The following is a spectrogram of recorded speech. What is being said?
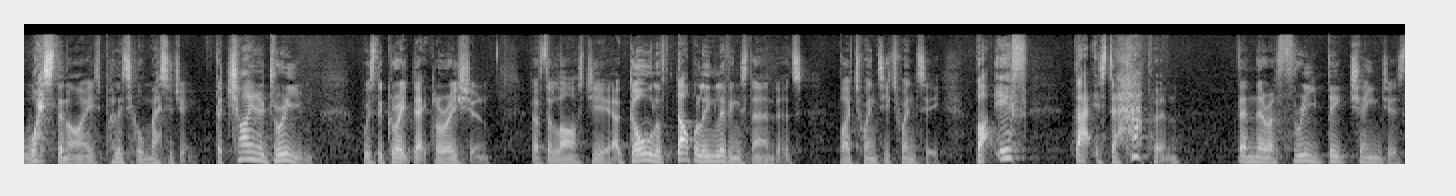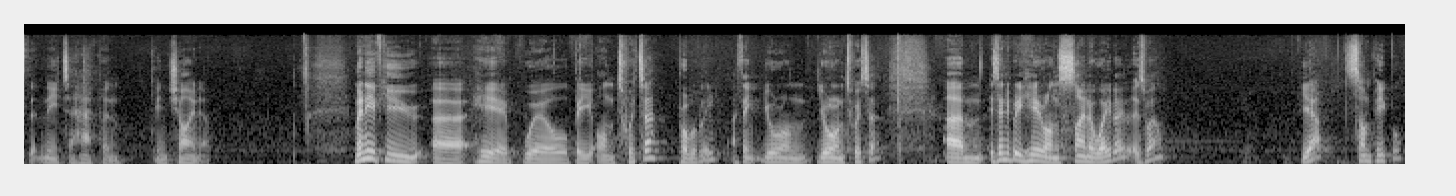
westernized political messaging. The China Dream was the great declaration of the last year, a goal of doubling living standards by 2020. But if that is to happen, then there are three big changes that need to happen in China. Many of you uh, here will be on Twitter, probably. I think you're on, you're on Twitter. Um, is anybody here on Sina Weibo as well? Yeah, some people.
